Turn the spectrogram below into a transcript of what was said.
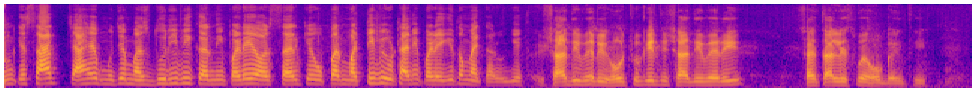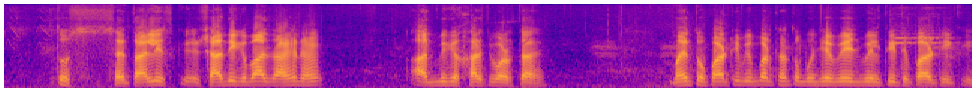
उनके साथ चाहे मुझे मजदूरी भी करनी पड़े और सर के ऊपर मट्टी भी उठानी पड़ेगी तो मैं करूँगी। शादी मेरी हो चुकी थी, शादी मेरी सैतालीस में हो गई थी। तो सैतालीस की, शादी के बाद ज़ाहिर है आदमी का खर्च बढ़ता है। मैं तो पार्टी मेंबर था तो मुझे वेज मिलती थी पार्टी की।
